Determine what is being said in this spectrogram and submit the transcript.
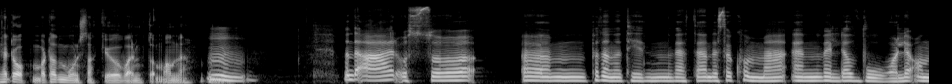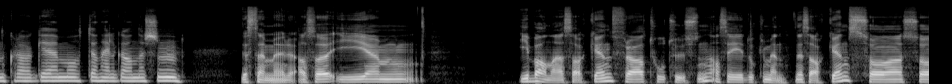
helt åpenbart at moren snakker jo varmt om han, ja. Mm. Men det er også um, på denne tiden, vet jeg, det skal komme en veldig alvorlig anklage mot Jan Helge Andersen. Det stemmer. Altså, i, um, i Baneheia-saken fra 2000, altså i dokumentene i saken, så, så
